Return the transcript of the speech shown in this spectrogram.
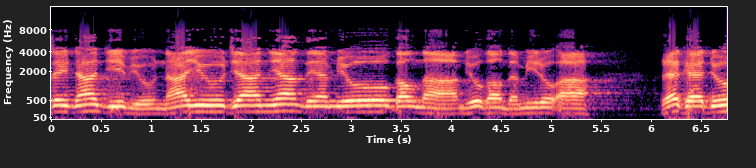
စိတ်ထားကြည်ပြူနာယူကြညတဲ့မျိုးကောင်းတာမျိုးကောင်းသမီးတို့အားရခတု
